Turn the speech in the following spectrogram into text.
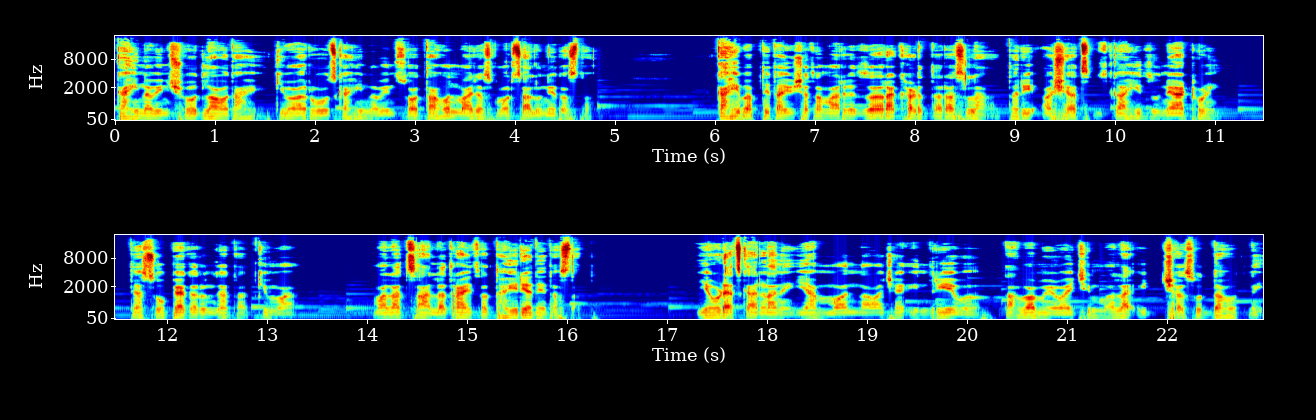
काही नवीन शोध लावत आहे किंवा रोज काही नवीन स्वतःहून माझ्यासमोर चालून येत असतं. काही बाबतीत आयुष्याचा मार्ग जरा खडतर असला तरी अशाच काही जुन्या आठवणी त्या सोप्या करून जातात किंवा मला चालत राहायचं धैर्य देत असतात. एवढ्याच कारणाने या मन नावाच्या इंद्रियेवर ताबा मिळवायची मला इच्छा सुद्धा होत नाही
